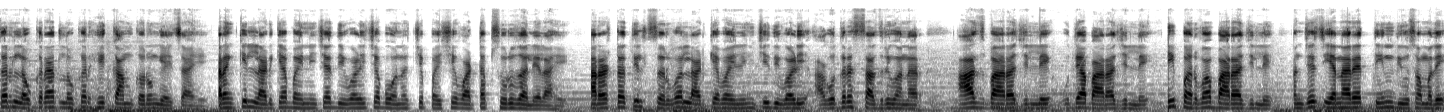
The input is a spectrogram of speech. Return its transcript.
तर लवकरात लवकर हे काम करून घ्यायचं आहे. कारण की लाडक्या बहिणीच्या दिवाळीच्या बोनसचे पैसे वाटप सुरू झालेलं आहे. महाराष्ट्रातील सर्व लाडक्या बहिणींची दिवाळी अगोदरच साजरी होणार आज बारा जिल्हे उद्या बारा जिल्हे आणि परवा बारा जिल्हे. म्हणजेच येणाऱ्या तीन दिवसामध्ये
